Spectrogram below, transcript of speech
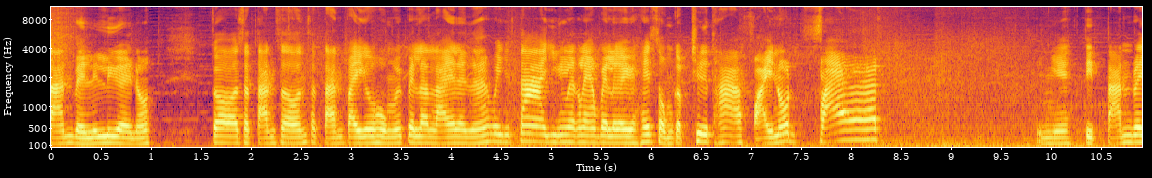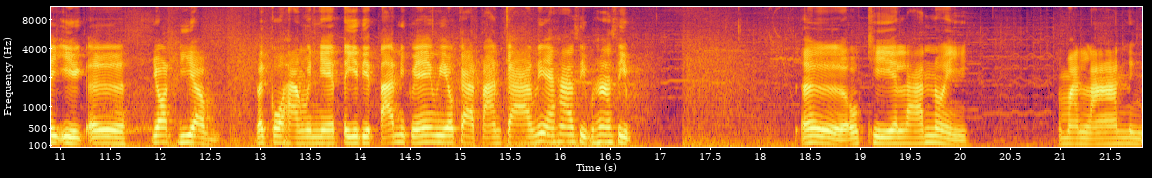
ตันไปเรื่อยๆเนาะก็สตันซ้อนสตันไปก็คงไม่เป็นอะไรเลยนะวิจิต้ายิงแรงๆไปเลย ให้สมกับชื่อท่าไฟนอตแฟตเป็นไงติดตันไปอีกเออ ยอดเยี่ยม แล้วโกหังเป็นไงตีติดตันอีกไหมมีโอกาสปานกลางนี่ห้าสิบห้าสิบเออ โอเคล้านหน่อย ประมาณล้านหนึ่ง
